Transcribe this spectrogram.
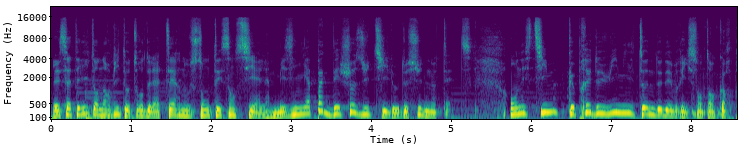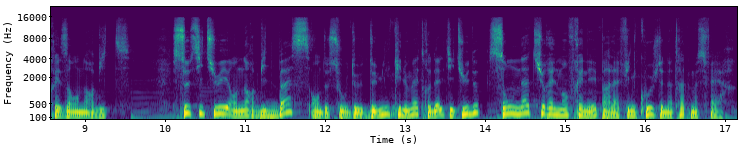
Les satellites en orbite autour de la Terre nous sont essentiels, mais il n'y a pas que des choses utiles au-dessus de nos têtes. On estime que près de 8000 tonnes de débris sont encore présents en orbite. Ceux situés en orbite basse, en dessous de 2000 km d'altitude, sont naturellement freinés par la fine couche de notre atmosphère.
